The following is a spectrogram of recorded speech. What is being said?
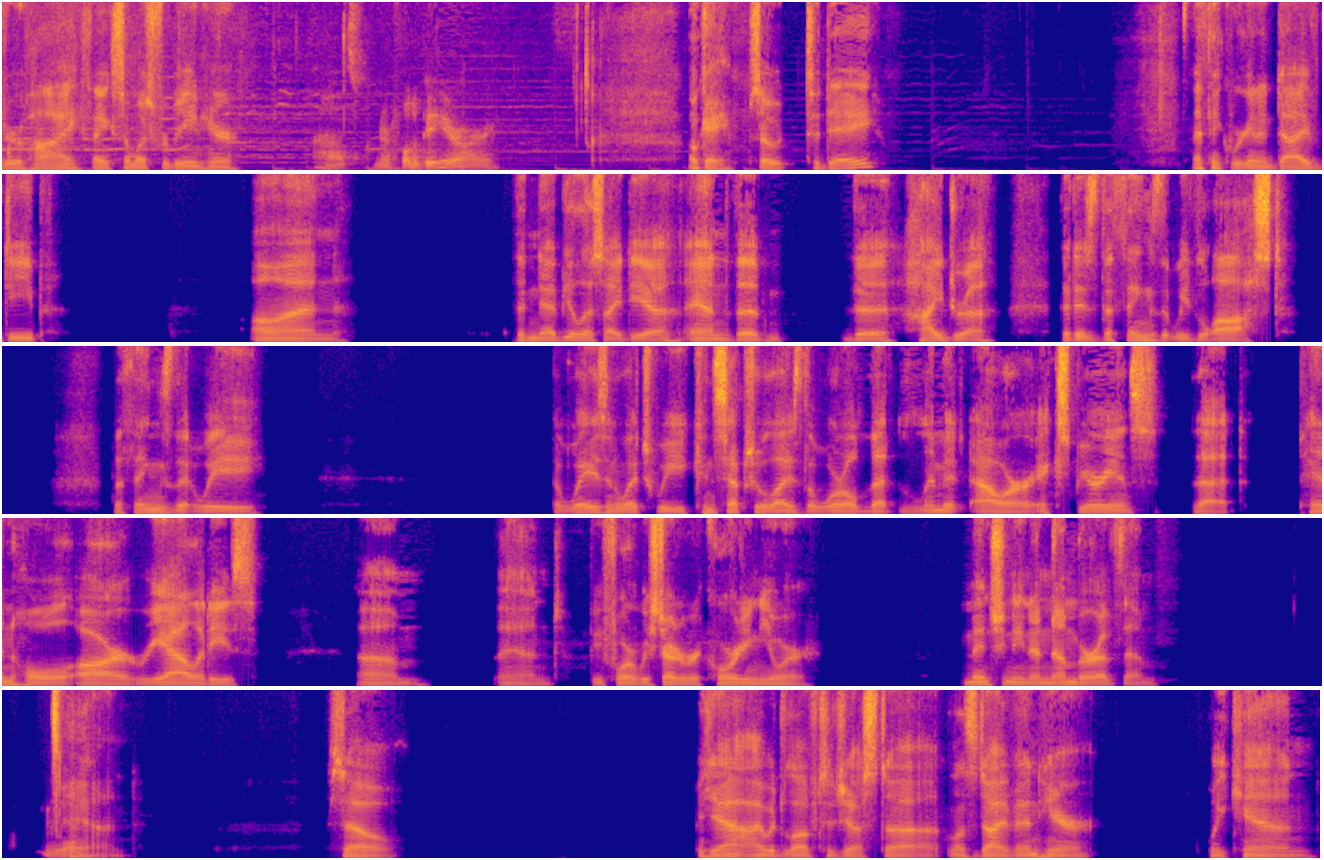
Andrew, hi. Thanks so much for being here. Uh, it's wonderful to be here, Ari. Okay, so today I think we're going to dive deep on the nebulous idea and the the hydra that is the things that we've lost the things that we the ways in which we conceptualize the world that limit our experience that pinhole our realities um, and before we started recording you were mentioning a number of them. Yeah. and so yeah i would love to just uh let's dive in here. We can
